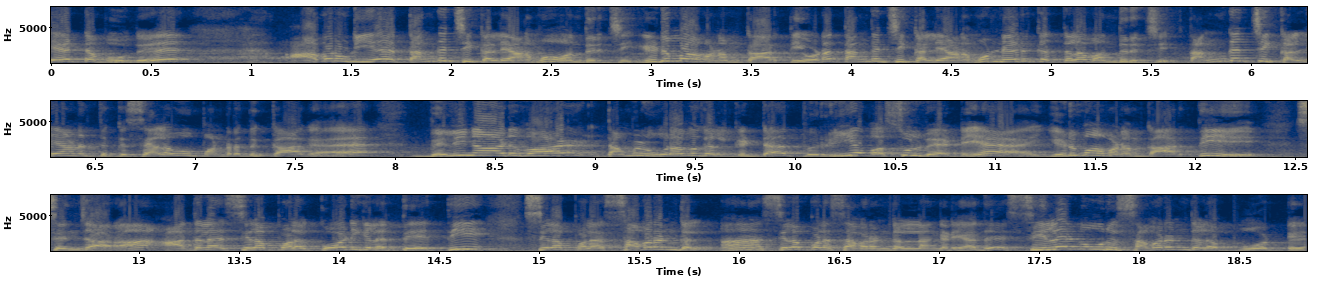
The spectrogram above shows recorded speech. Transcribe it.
கேட்டபோது அவருடைய தங்கச்சி கல்யாணமும் வந்துருச்சு. இடுமாவனம் கார்த்தியோட தங்கச்சி கல்யாணமும் நெருக்கத்தில் வந்துருச்சு. தங்கச்சி கல்யாணத்துக்கு செலவு பண்றதுக்காக வெளிநாடு வாழ் தமிழ் உறவுகள் கிட்ட பெரிய வசூல் வேட்டையை இடுமாவனம் கார்த்தி செஞ்சாராம். அதுல சில பல கோடிகளை தேத்தி சில பல சவரன்கள் சில பல சவரன்கள்லாம் கிடையாது. சில நூறு சவரன்களை போட்டு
